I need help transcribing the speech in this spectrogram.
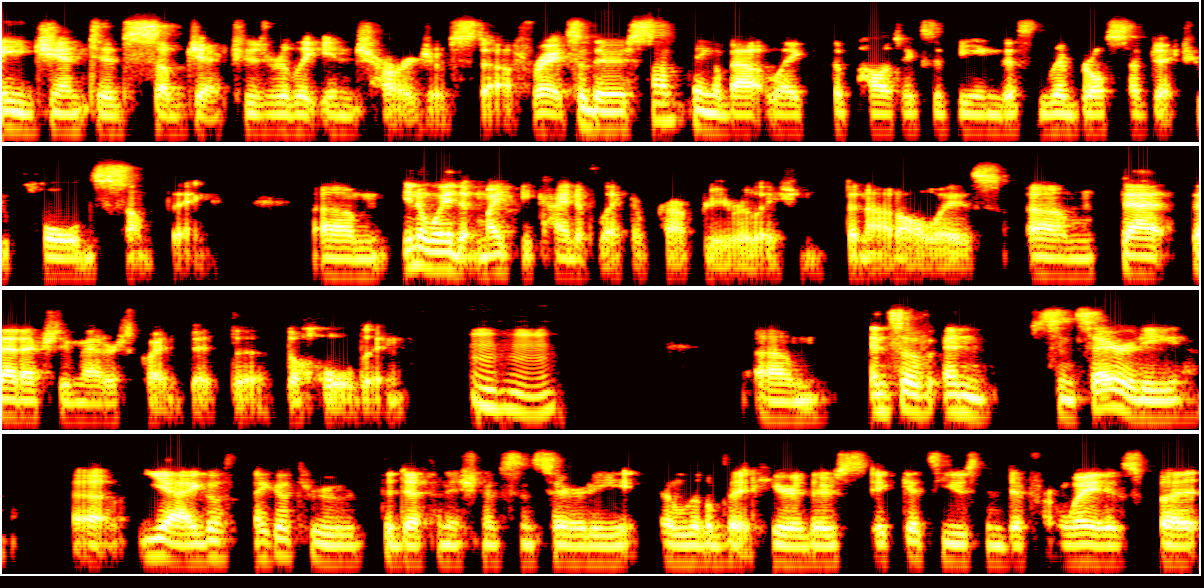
agentive subject who's really in charge of stuff, right? So there's something about like the politics of being this liberal subject who holds something um, in a way that might be kind of like a property relation, but not always. Um, that that actually matters quite a bit. The the holding. hmm Um, and so and sincerity uh, yeah i go i go through the definition of sincerity a little bit here. There's it gets used in different ways but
